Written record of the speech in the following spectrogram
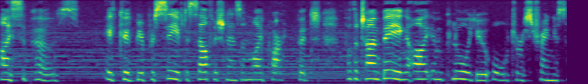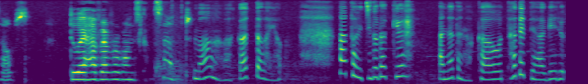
I suppose it could be perceived as selfishness on my part, but for the time being, I implore you all to restrain yourselves. Do I have everyone's consent? まあ分かったわよあと一度だけあなたの顔を立ててあげる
